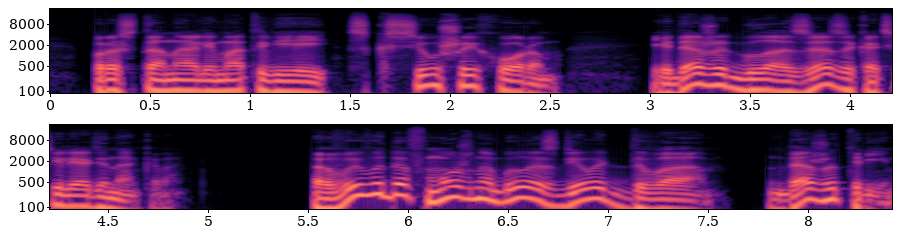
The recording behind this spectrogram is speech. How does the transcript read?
— простонали Матвей с Ксюшей хором, и даже глаза закатили одинаково. Выводов можно было сделать два, даже три.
